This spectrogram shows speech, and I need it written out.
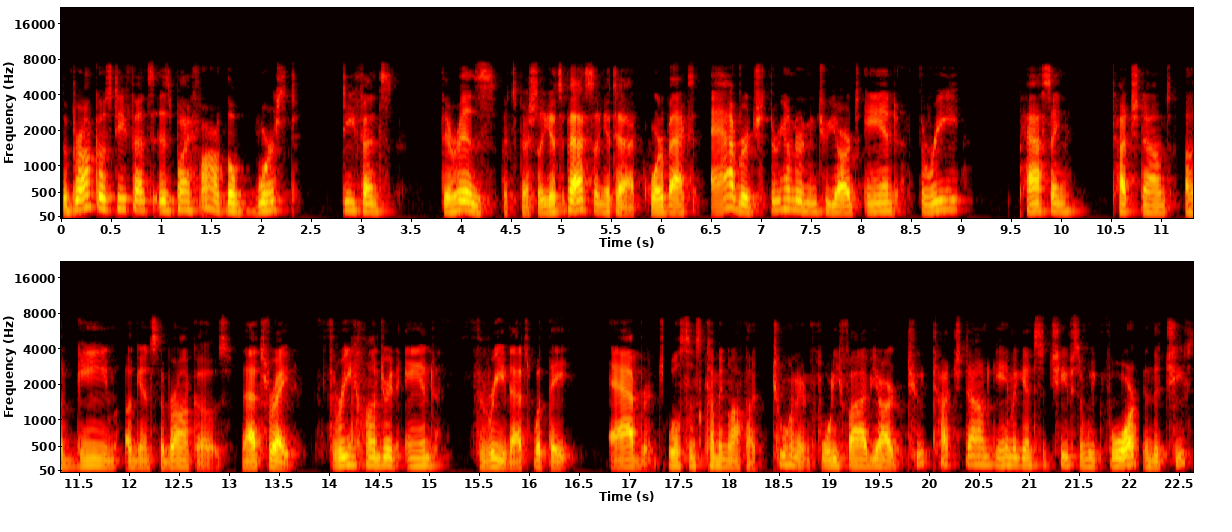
The Broncos defense is by far the worst defense there is, especially against a passing attack. Quarterbacks average 302 yards and three passing touchdowns a game against the Broncos. That's right, 303. That's what they average. Wilson's coming off a 245 yard, two touchdown game against the Chiefs in week four, and the Chiefs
